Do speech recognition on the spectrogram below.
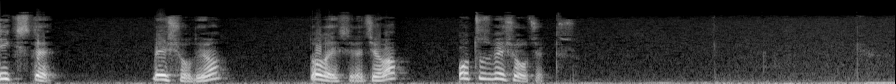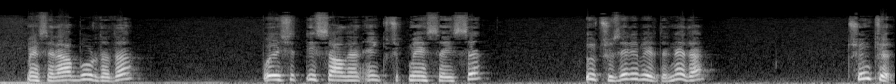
X de 5 oluyor. Dolayısıyla cevap 35 olacaktır. Mesela burada da bu eşitliği sağlayan en küçük m sayısı 3 üzeri 1'dir. Neden? Çünkü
